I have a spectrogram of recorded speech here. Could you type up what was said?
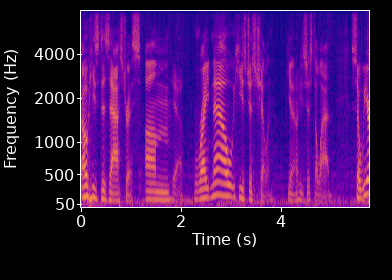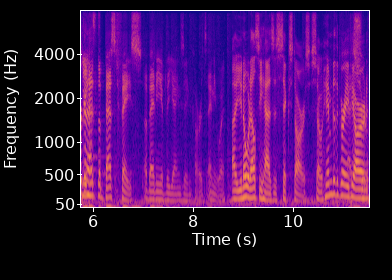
Oh, he's disastrous. Um, Yeah. Right now, he's just chilling. You know, he's just a lad. So we are He going to has the best face of any of the Yang Zing cards. Anyway. Uh, you know what else he has is six stars. So him to the graveyard,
